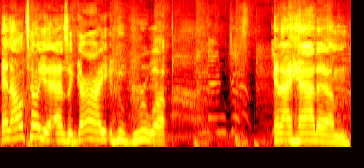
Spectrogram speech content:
And I'll tell you, as a guy who grew up, and I had um,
